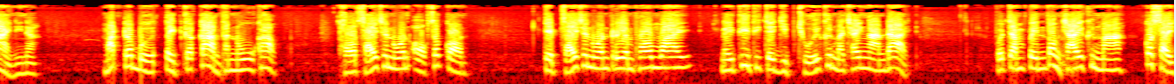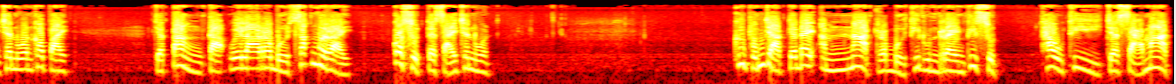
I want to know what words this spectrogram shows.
ง่ายๆนี่นะ มัดระเบิดติดกับก้านธนูเข้า ถอดสายชนวนออกซะก่อน เก็บสายชนวนเตรียมพร้อมไว้ ในที่ที่จะหยิบฉวยขึ้นมาใช้งานได้พอจำเป็นต้องใช้ขึ้นมา ก็ใส่ชนวนเข้าไป จะตั้งกะเวลาระเบิดสักเมื่อไหร่ ก็สุดแต่สายชนวน คือผมอยากจะได้อำนาจระเบิดที่รุนแรงที่สุด เท่าที่จะสามารถ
